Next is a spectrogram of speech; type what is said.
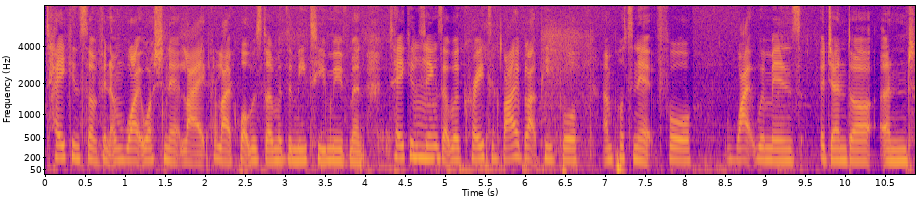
taking something and whitewashing it like like what was done with the Me Too movement, taking Mm. things that were created by black people and putting it for white women's agenda and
